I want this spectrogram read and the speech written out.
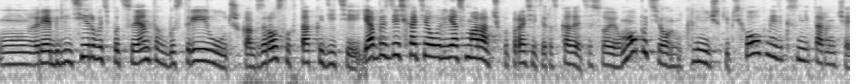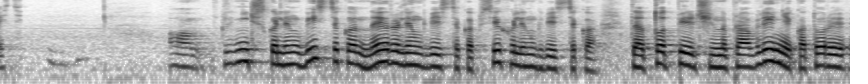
реабилитировать пациентов быстрее и лучше, как взрослых, так и детей. Я бы здесь хотела Илья Смаратович попросить рассказать о своем опыте, он клинический психолог медико-санитарной части. А, клиническая лингвистика, нейролингвистика, психолингвистика – это тот перечень направлений, который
